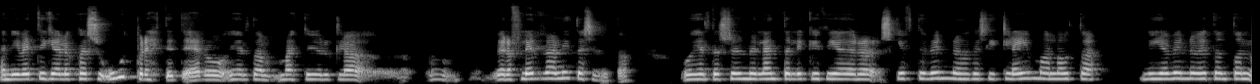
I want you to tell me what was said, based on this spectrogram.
En ég veit ekki alveg hversu útbreytt þetta er og ég held að mættu öruglega vera fleiri að nýta sér þetta og ég held að sömur lenda líka í því að þeirra skiptu vinnu og kannski gleyma að láta nýja vinnu veitandan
